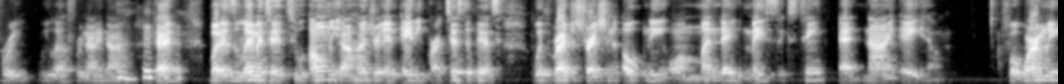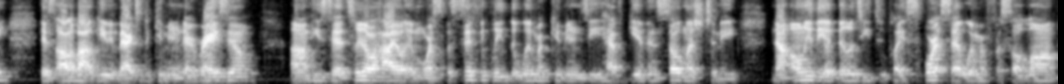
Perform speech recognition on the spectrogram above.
free. We love free 99. Mm. Okay. but it's limited to only 180 participants with registration opening on Monday, May 16th at 9 a.m. For Wormley, it's all about giving back to the community that raised him. Um, he said, Toledo, Ohio, and more specifically, the Whitmer community have given so much to me. Not only the ability to play sports at Whitmer for so long,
